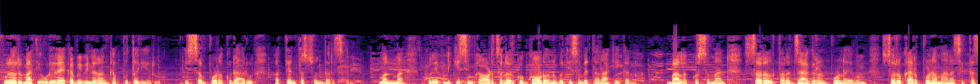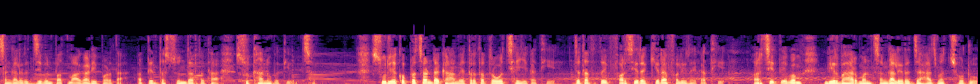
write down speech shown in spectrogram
फूलहरूमाथि उडिरहेका विभिन्न रङका पुतलीहरू यी सम्पूर्ण कुराहरू अत्यन्त सुन्दर छन्। मनमा कुनै पनि किसिमका अडचनहरूको गौड अनुभूति समेत नराखिकन बालकको समान सरल तर जागरणपूर्ण एवं सरोकारपूर्ण मानसिकता सङ्घालेर जीवनपथमा अगाडि बढ्दा अत्यन्त सुन्दर तथा सुखानुभूति हुन्छ। सूर्यको प्रचण्ड घाम यत्रतत्र ओछ्याइएका थिए जताततै फर्सी र केरा फलिरहेका थिए हर्षित एवं निर्भर मन सङ्घालेर जहाजमा छोटो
